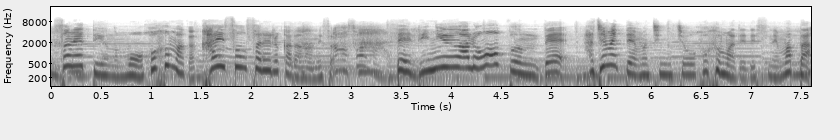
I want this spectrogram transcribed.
うんそれっていうのもホフマが改装されるからなんですよ。あ、そうなんです。でリニューアルオープンで初めて町日をホフまでですねまた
